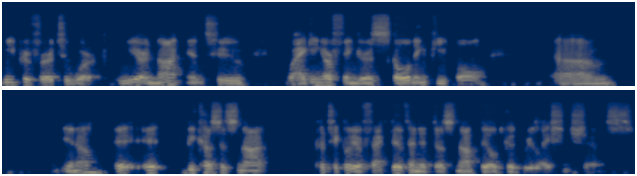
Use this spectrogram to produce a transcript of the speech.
we prefer to work. We are not into wagging our fingers, scolding people. Um, you know, it, it because it's not particularly effective and it does not build good relationships.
